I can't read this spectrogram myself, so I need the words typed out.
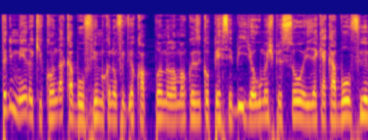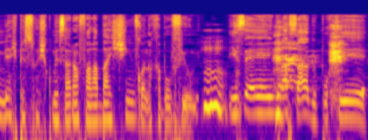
Primeiro que quando acabou o filme, quando eu fui ver com a Pamela, uma coisa que eu percebi de algumas pessoas é que acabou o filme e as pessoas começaram a falar baixinho quando acabou o filme. Isso é engraçado, porque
